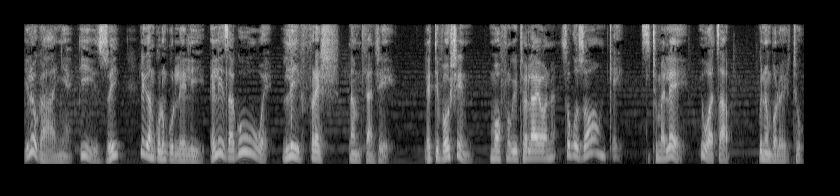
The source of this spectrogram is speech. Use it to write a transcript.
Yilo kanye izwi likaNkuluNkulu leli eliza kuwe li fresh namhlanje. Le devotion mofuna ukuyithola yona suku zonke sithumele iWhatsApp kwinombolo yethu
